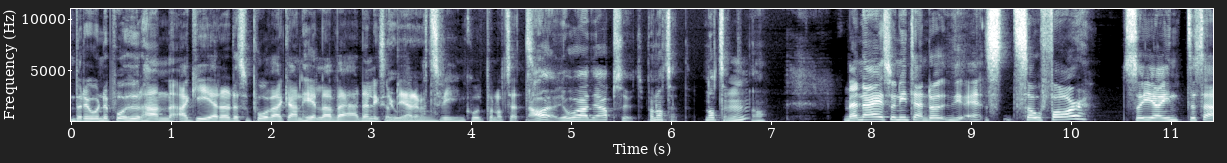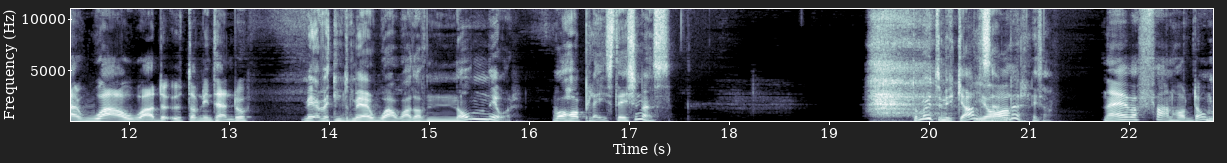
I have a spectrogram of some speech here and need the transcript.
Beroende på hur han agerade så påverkar han hela världen liksom. Det hade Jo. varit svincoolt på något sätt. Ja, jo, ja, det är absolut. På något sätt. Något sätt. Mm. Ja. Men nej, så Nintendo, eh, so far så är jag inte så här wowad utav Nintendo. Men jag vet inte om jag är wowad av någon i år. Vad har Playstation ens? De har ju inte mycket alls Ja. heller. Liksom. Nej, vad fan har de?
